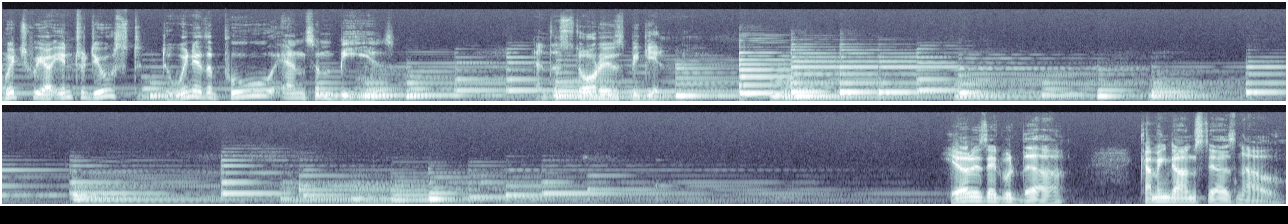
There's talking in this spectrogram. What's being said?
in which we are introduced to Winnie the Pooh and some bees, and the stories begin. Here is Edward Bear coming downstairs now,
